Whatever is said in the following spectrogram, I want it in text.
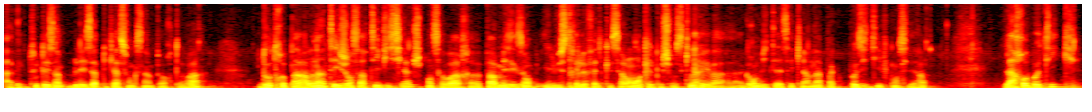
avec toutes les, applications que ça importera. D'autre part, l'intelligence artificielle, je pense avoir, euh, par mes exemples, illustré le fait que c'est vraiment quelque chose qui arrive à, grande vitesse et qui a un impact positif considérable. La robotique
